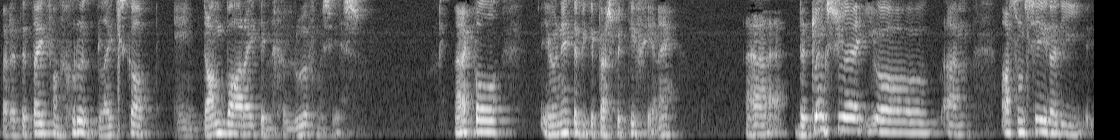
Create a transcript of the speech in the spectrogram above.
dat dit 'n tyd van groot blydskap en dankbaarheid en geloof moet wees. Nou ek wil jou net 'n bietjie perspektief gee, né? Uh dit klink so ja, um as ons sê dat die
